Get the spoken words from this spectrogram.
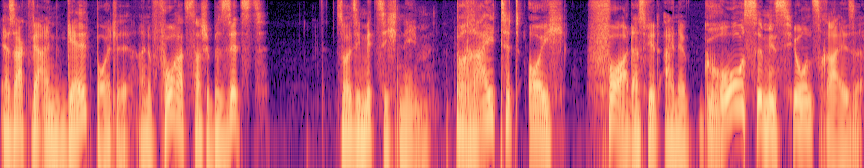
Er sagt, wer einen Geldbeutel, eine Vorratstasche besitzt, soll sie mit sich nehmen. Bereitet euch vor, das wird eine große Missionsreise.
